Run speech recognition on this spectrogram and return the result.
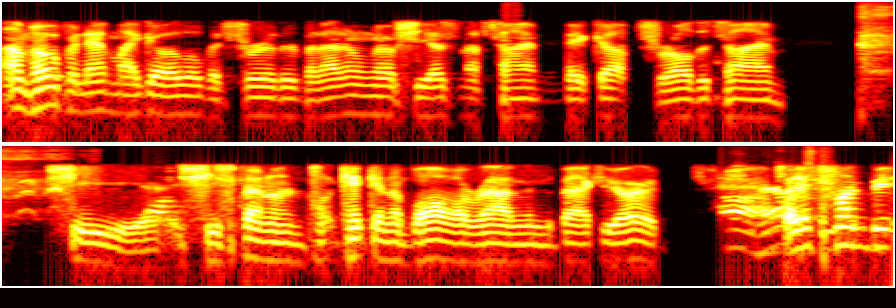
I'm hoping that might go a little bit further, but I don't know if she has enough time to make up for all the time she uh, she spent on kicking the ball around in the backyard. Oh, but it's fun. Be,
